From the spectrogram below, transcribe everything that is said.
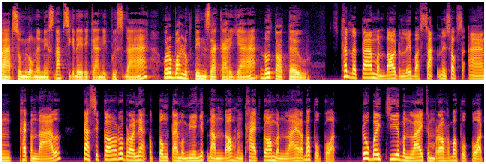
បាទសូមលោកនៅនាងស្ដាប់សេចក្តីរាយការណ៍នេះពឹស្ដារបស់លោកទីនហ្សាការីយ៉ាដូចតទៅស្ថិតនៅតាមបណ្ដោយទន្លេបាសាក់នៅស្រុកស្អាងខេត្តកណ្ដាលកសិកររាប់រយនាក់កំពុងតែមមាញឹកដាំដុះនិងថែទាំបន្លែរបស់ពួកគាត់ទោះបីជាបន្លែចម្រុះរបស់ពួកគាត់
